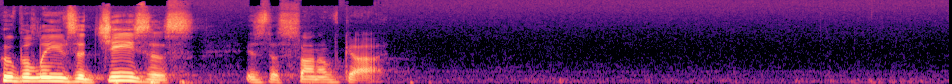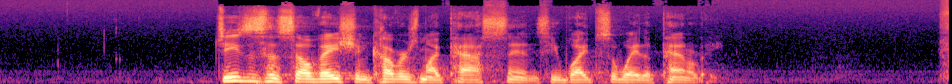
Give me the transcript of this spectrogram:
who believes that Jesus is the Son of God. Jesus' salvation covers my past sins. He wipes away the penalty.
